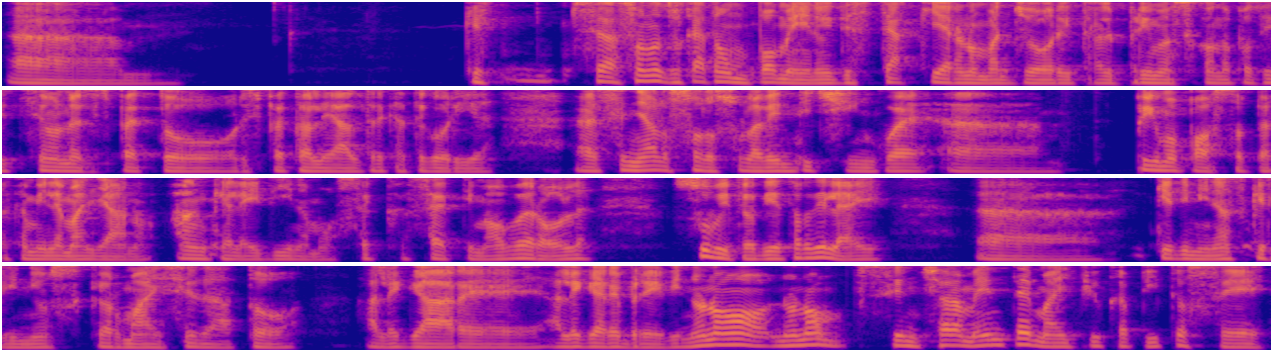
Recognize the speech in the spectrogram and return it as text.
uh, che se la sono giocata un po' meno, i distacchi erano maggiori tra il primo e la seconda posizione rispetto, rispetto alle altre categorie. Eh, segnalo solo sulla 25, eh, primo posto per Camille Magliano, anche lei Dinamo, sec- settima overall, subito dietro di lei eh, Gediminas Grinius, che ormai si è dato alle gare, alle gare brevi. Non ho, non ho, sinceramente mai più capito se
